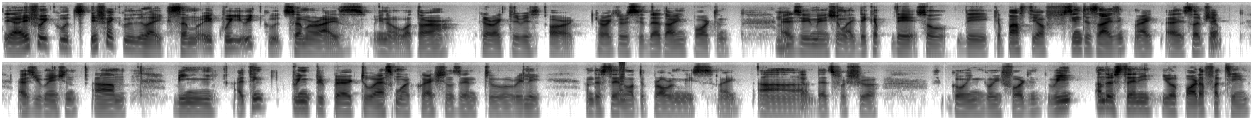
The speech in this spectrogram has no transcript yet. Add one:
yeah. If we could, if I could like sum, if we, we could summarize, you know, what are characteristics or characteristics that are important, Mm-hmm. as you mentioned, like the cap, the so the capacity of synthesizing, right, a Yep. subject, as you mentioned, um, being, I think, being prepared to ask more questions and to really understand what the problem is, right? Uh, Yep. that's for sure. Going going forward, we understanding you are part of a team,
